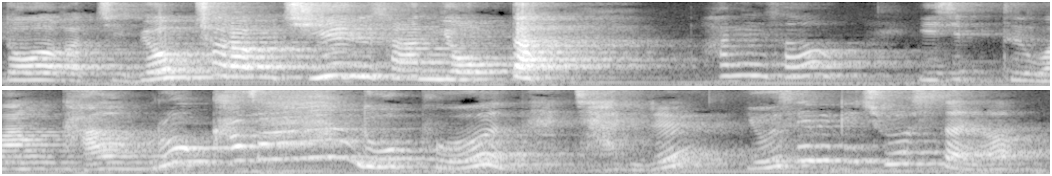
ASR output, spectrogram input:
너와 같이 명철하고 지혜 있는 사람이 없다 하면서 이집트 왕 다음으로 가장 높은 자리를 요셉에게 주었어요.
